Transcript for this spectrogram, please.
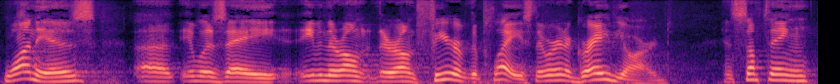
One is uh, it was a even their own their own fear of the place. They were in a graveyard, and something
